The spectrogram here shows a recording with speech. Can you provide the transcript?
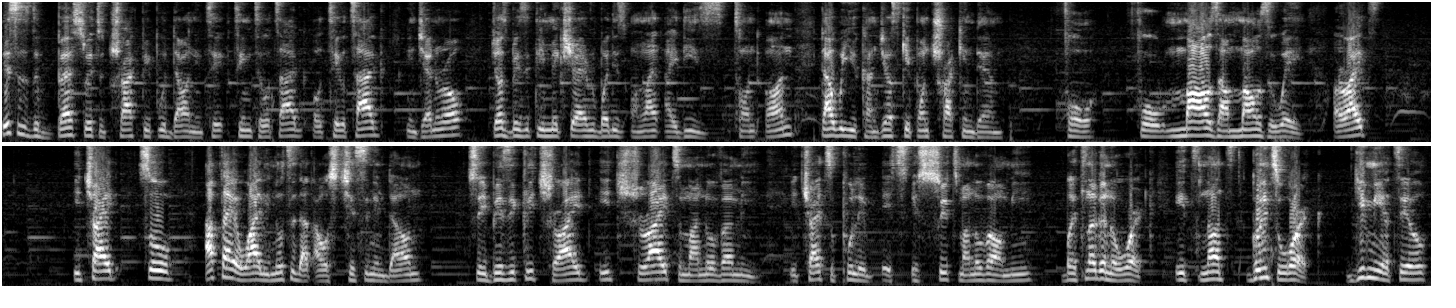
This is the best way to track people down in team tail tag or tail tag in general. Just basically make sure everybody's online ID is turned on. That way you can just keep on tracking them for for miles and miles away. Alright? He tried so after a while he noticed that I was chasing him down so he basically tried, he tried to maneuver me. He tried to pull a, a, a sweet maneuver on me, but it's not gonna work. It's not going to work. Give me a tail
